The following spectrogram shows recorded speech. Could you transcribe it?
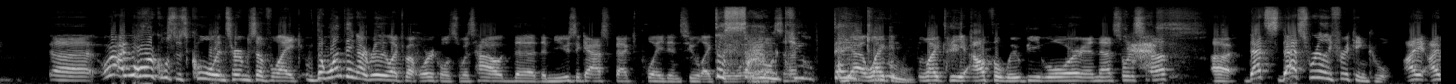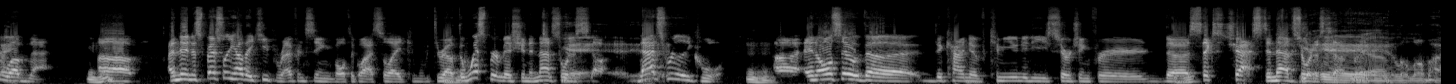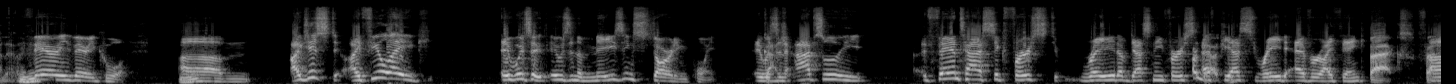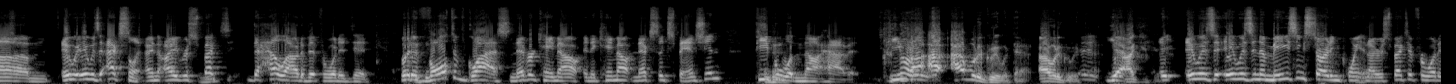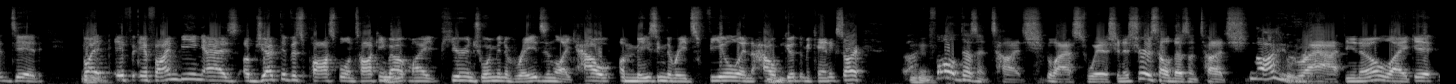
And, uh, or I mean, Oracles was cool in terms of like the one thing I really liked about Oracles was how the the music aspect played into like the, the sound cube. yeah, you. like like the Alpha Lupi lore and that sort of stuff. Uh, that's that's really freaking cool. I I right. love that. Mm-hmm. Uh, and then especially how they keep referencing Vault of Glass, so like throughout mm-hmm. the Whisper mission and that sort yeah, of stuff. Yeah, that's really cool. Mm-hmm. Uh, and also the the kind of community searching for the mm-hmm. sixth chest and that sort of stuff. Right? Yeah, a little about that. Very very cool. Mm-hmm. Um, I just I feel like it was a it was an amazing starting point. It was gotcha. an absolutely fantastic first raid of Destiny, first FPS you. raid ever. I think. Facts. Facts. Um, it, it was excellent, and I respect mm-hmm. the hell out of it for what it did. But if mm-hmm. Vault of Glass never came out and it came out next expansion, people mm-hmm. would not have it. People, no, I, I, would agree with that. I would agree with that. Yeah, it, it, was it was an amazing starting point, and I respect it for what it did. But mm-hmm. if if I'm being as objective as possible and talking mm-hmm. about my pure enjoyment of raids and like how amazing the raids feel and how mm-hmm. good the mechanics are, mm-hmm. Fall doesn't touch Last Wish, and it sure as hell doesn't touch no, Wrath. You know, like it.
